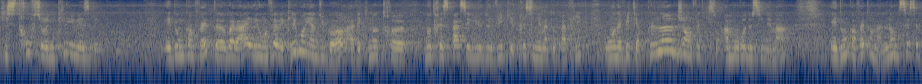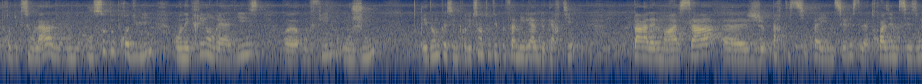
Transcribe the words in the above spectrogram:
qui se trouve sur une clé USB. Et donc en fait, euh, voilà, et on le fait avec les moyens du bord, avec notre, euh, notre espace et lieu de vie qui est très cinématographique, où on habite, il y a plein de gens en fait qui sont amoureux de cinéma. Et donc en fait, on a lancé cette production-là, on, s'autoproduit, on écrit, on réalise, euh, on filme, on joue. Et donc c'est une production un tout petit peu familiale de quartier. Parallèlement à ça, je participe à une série, c'était la troisième saison,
